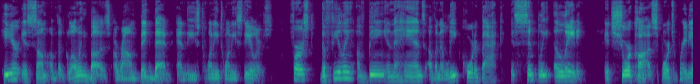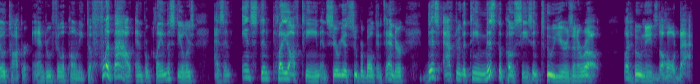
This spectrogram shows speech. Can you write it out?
Here is some of the glowing buzz around Big Ben and these 2020 Steelers. First, the feeling of being in the hands of an elite quarterback is simply elating. it sure caused sports radio talker Andrew Fillipponi to flip out and proclaim the Steelers as an instant playoff team and serious Super Bowl contender. This after the team missed the postseason two years in a row. But who needs to hold back?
